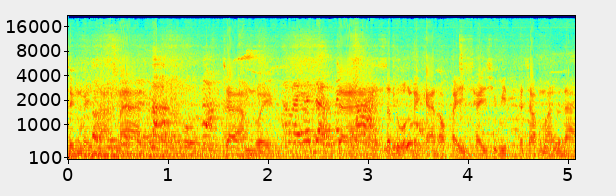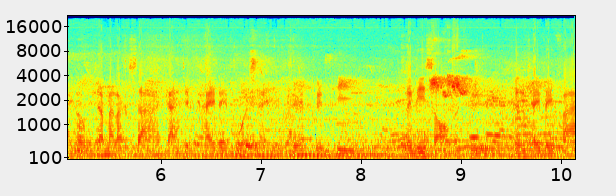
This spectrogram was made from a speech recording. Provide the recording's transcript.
ซึ่งไม่สามารถจะอำนวยจะสะดวกในการออกไปใช้ชีวิตประจำวันได้ก็จะมารักษาการเจ็บไข้ได้ป่วยในพื้นที่ เรื่องที่สองก็คือเครื่องใช้ไฟฟ้า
